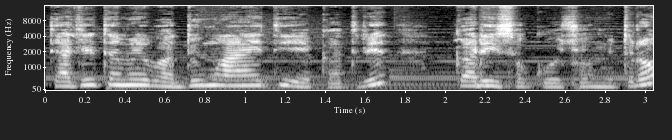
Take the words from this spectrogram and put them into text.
ત્યાંથી તમે વધુ માહિતી એકત્રિત કરી શકો છો મિત્રો.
